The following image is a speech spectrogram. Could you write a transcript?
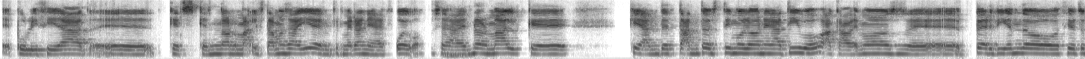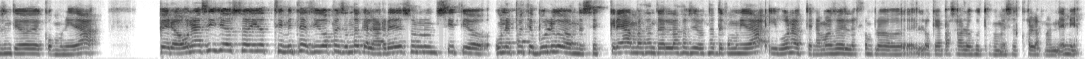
eh, publicidad, que, es, que es normal. Estamos ahí en primera línea de fuego. O sea, es normal que que ante tanto estímulo negativo acabemos perdiendo cierto sentido de comunidad. Pero aún así yo soy optimista y sigo pensando que las redes son un sitio, un espacio público donde se crean bastantes lazos y bastante comunidad. Y bueno, tenemos el ejemplo de lo que ha pasado en los últimos meses con la pandemia.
